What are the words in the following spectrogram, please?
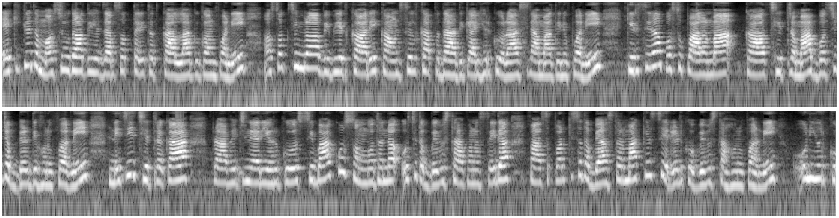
एकीकृत मस्यौदा दुई हजार सत्तरी तत्काल लागू गर्नुपर्ने असक्षम र विभेदकारी काउन्सिलका पदाधिकारीहरूको राजीनामा दिनुपर्ने कृषि र पशुपालनमा क्षेत्रमा बजेट वृद्धि हुनुपर्ने निजी क्षेत्रका प्राइभेटनरीहरूको सेवाको सम्बोधन र उचित व्यवस्थापन सहित पाँच प्रतिशत ब्याज दरमा कृषि ऋणको व्यवस्था हुनुपर्ने उनीहरूको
